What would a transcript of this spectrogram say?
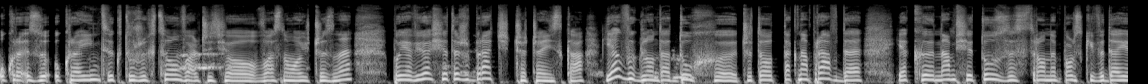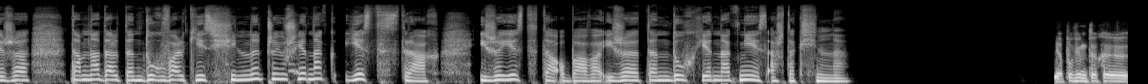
Ukra z Ukraińcy, którzy chcą walczyć o własną ojczyznę, pojawiła się też brać czeczeńska. Jak wygląda duch? Czy to tak naprawdę, jak nam się tu ze strony Polski wydaje, że tam nadal ten duch walki jest silny, czy już jednak jest strach i że jest ta obawa i że ten duch jednak nie jest aż tak silny? Ja powiem trochę, y,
